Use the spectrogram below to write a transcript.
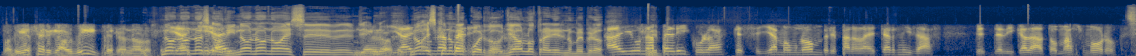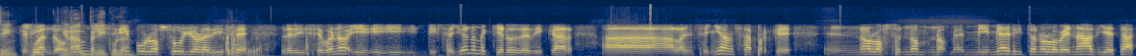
Podría ser Gaudí, pero no lo sé. No, no, no es Gaudí, no, no, no es... Eh, no, es que no me acuerdo, ya os lo traeré el nombre, pero... Hay una película que se llama Un hombre para la eternidad, dedicada a Tomás Moro, que cuando un discípulo suyo le dice, le dice, bueno, y, dice, yo no me quiero dedicar a, la enseñanza porque eh, no los, no, no, mi mérito no lo ve nadie, y tal,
